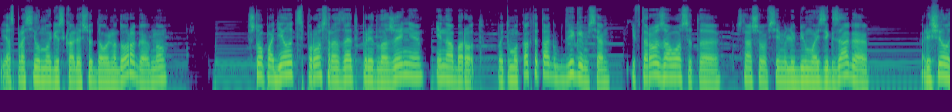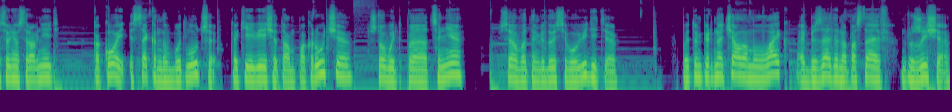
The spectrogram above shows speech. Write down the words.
Я спросил, многие сказали, что это довольно дорого, но что поделать, спрос рождает предложение и наоборот. Поэтому как-то так двигаемся. И второй завоз это с нашего всеми любимого зигзага. Решила сегодня сравнить, какой из секондов будет лучше, какие вещи там покруче, что будет по цене. Все в этом видосе вы увидите. Поэтому перед началом лайк обязательно поставь, дружище.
